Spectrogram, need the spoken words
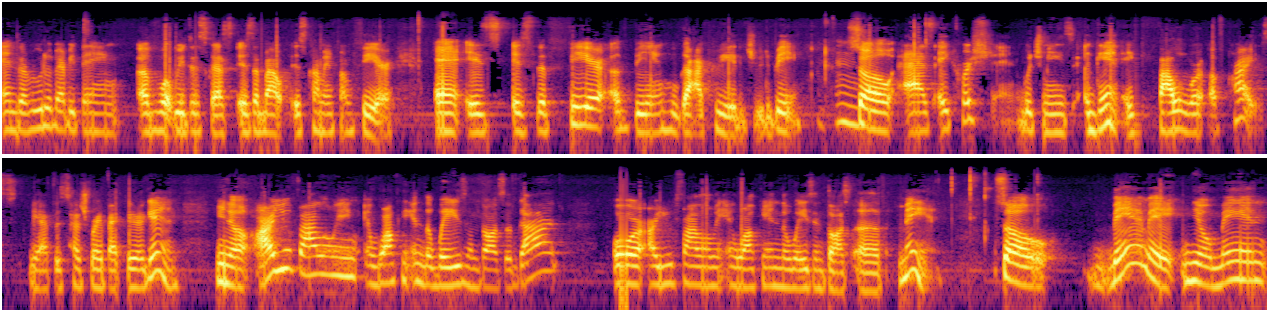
and the root of everything of what we discussed is about is coming from fear, and it's it's the fear of being who God created you to be. Mm. So, as a Christian, which means again a follower of Christ, we have to touch right back there again. You know, are you following and walking in the ways and thoughts of God? Or are you following and walking in the ways and thoughts of man? So, man made, you know, man,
